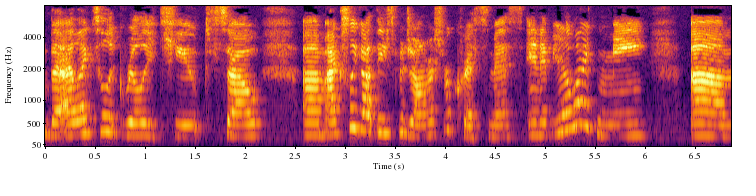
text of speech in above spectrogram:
but I like to look really cute. So um, I actually got these pajamas for Christmas. And if you're like me, um,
